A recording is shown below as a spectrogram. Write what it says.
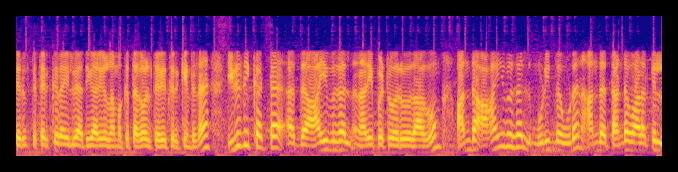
தெற்கு தெற்கு ரயில்வே அதிகாரிகள் நமக்கு தகவல் தெரிவித்திருக்கின்றன. இறுதிக்கட்ட அந்த ஆய்வுகள் நடைபெற்று வருவதாகவும் அந்த ஆய்வுகள் முடிந்தவுடன் அந்த தண்டவாளத்தில்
